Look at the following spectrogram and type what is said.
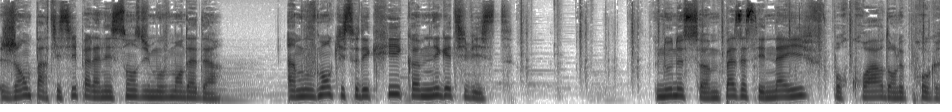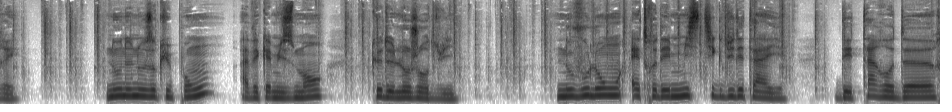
Jean participe à la naissance du mouvement Dada, un mouvement qui se décrit comme négativiste. Nous ne sommes pas assez naïfs pour croire dans le progrès. Nous ne nous occupons, avec amusement, que de l'aujourd'hui. Nous voulons être des mystiques du détail, des taraudeurs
